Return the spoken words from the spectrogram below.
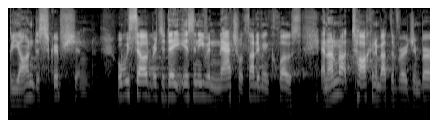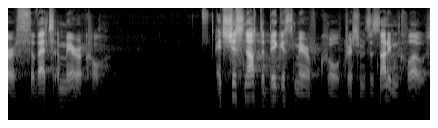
beyond description. What we celebrate today isn't even natural, it's not even close. And I'm not talking about the virgin birth, so that's a miracle. It's just not the biggest miracle of Christmas, it's not even close.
